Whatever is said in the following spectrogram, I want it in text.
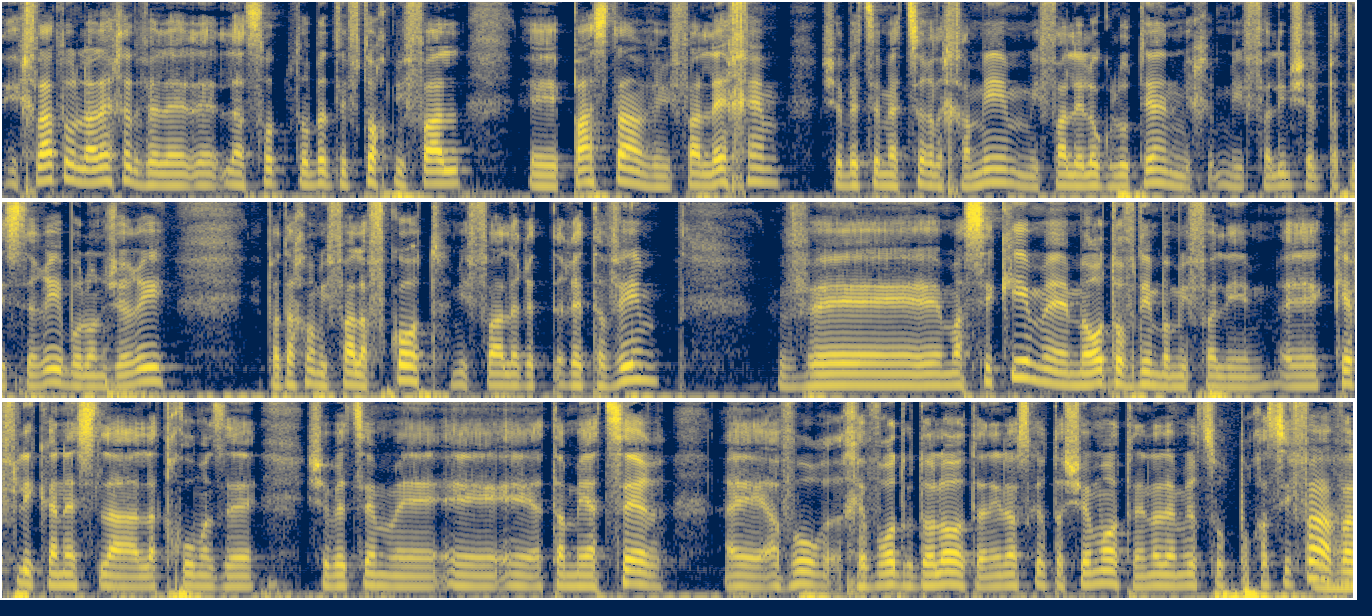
והחלטנו ללכת ולעשות, זאת אומרת, לפתוח מפעל אה, פסטה ומפעל לחם, שבעצם מייצר לחמים, מפעל ללא גלוטן, מפ- מפעלים של פטיסרי, בולונג'רי. פתחנו מפעל אבקות, מפעל רט- רטבים, ומעסיקים אה, מאות עובדים במפעלים. אה, כיף להיכנס לתחום הזה, שבעצם אה, אתה מייצר עבור חברות גדולות, אני לא אזכיר את השמות, אני לא יודע אם ירצו פה חשיפה, אבל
